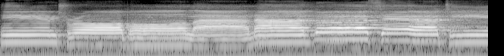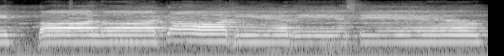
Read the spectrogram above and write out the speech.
In trouble and adversity, the Lord God hear thee still.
